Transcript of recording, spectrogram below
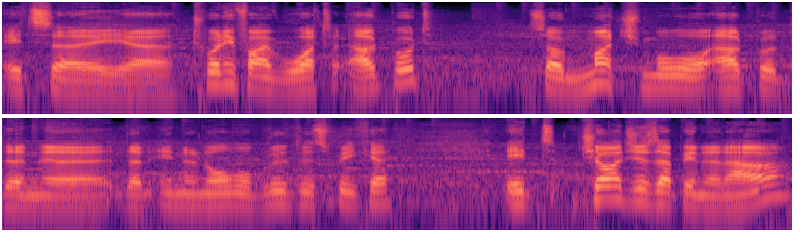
It's a uh, 25 watt output, so much more output than, uh, than in a normal Bluetooth speaker. It charges up in an hour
